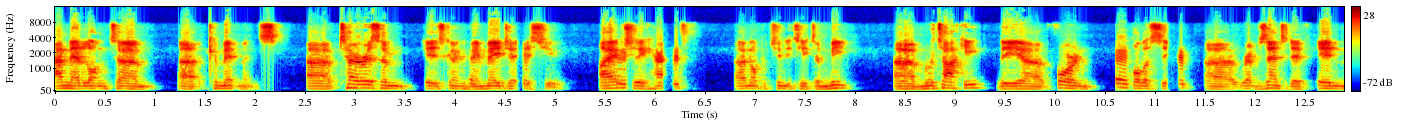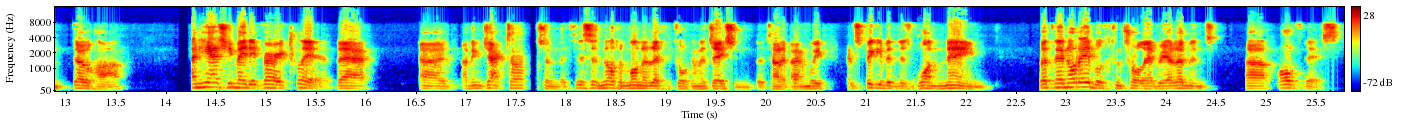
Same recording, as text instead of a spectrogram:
and their long term uh, commitments. Uh, terrorism is going to be a major issue. I actually had an opportunity to meet uh, Muttaqi, the uh, foreign policy uh, representative in Doha, and he actually made it very clear that uh, I think Jack touched on this. This is not a monolithic organization, the Taliban. We, speak of it as one name, but they're not able to control every element uh, of this.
